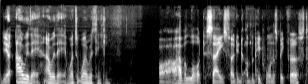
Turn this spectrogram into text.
Yep. Are we there? Are we there? What what are we thinking? Oh, I have a lot to say, so did other people want to speak first?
